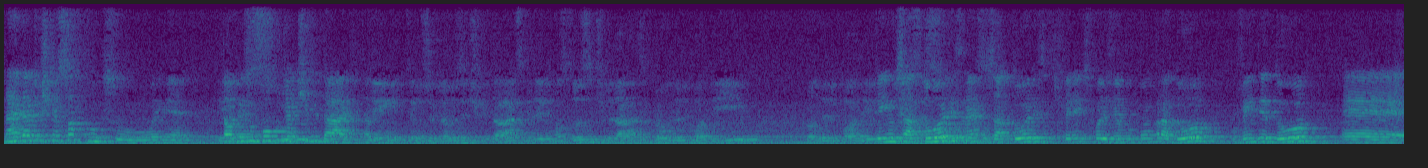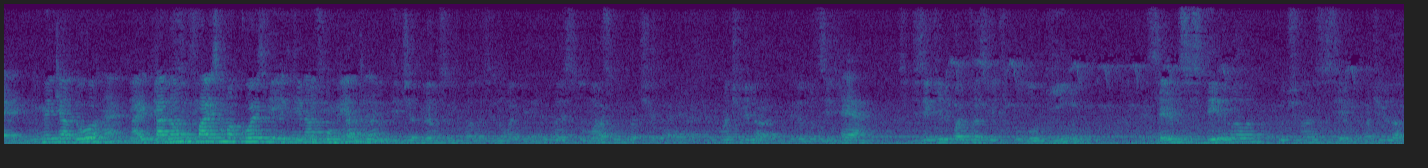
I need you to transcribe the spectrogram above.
Na verdade, acho que é só fluxo o ML. Talvez um pouco de atividade também. Tem, tem os diagramas de atividades, que ele mostra todas as atividades, para onde ele pode ir, para onde ele pode Tem os atores, né? Os atores diferentes, por exemplo, o comprador, o vendedor é, e o mediador, né? Tem, Aí tem cada um faz uma coisa em determinado momento, né? Tem diagramas que pode fazer no IBM, mas o máximo que pode chegar é uma atividade, entendeu? Você, é. Dizer que ele pode fazer tipo, login, sair do sistema, continuar no sistema, atividade.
